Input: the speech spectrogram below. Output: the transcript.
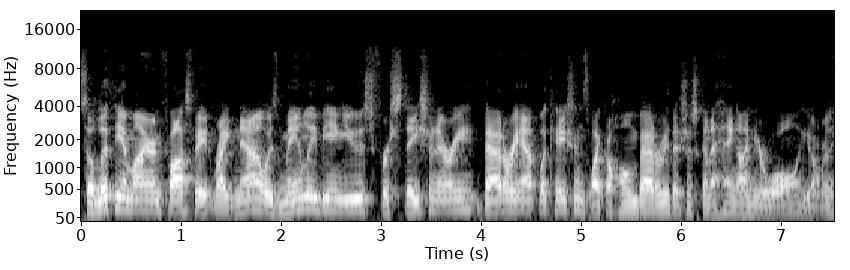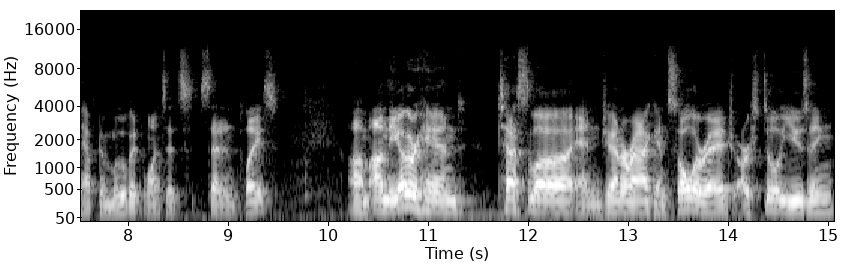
So lithium iron phosphate right now is mainly being used for stationary battery applications like a home battery that's just going to hang on your wall. You don't really have to move it once it's set in place. Um, on the other hand, Tesla and Generac and SolarEdge are still using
